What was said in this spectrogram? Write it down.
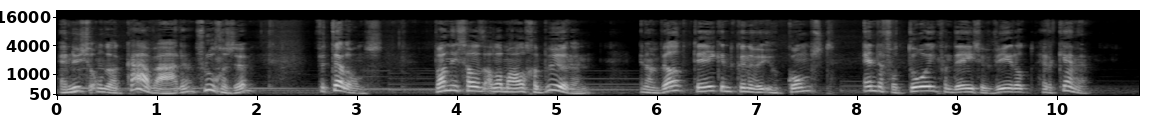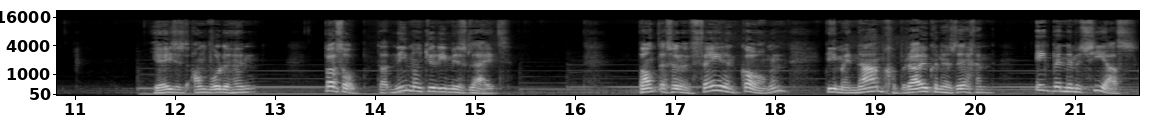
En nu ze onder elkaar waren, vroegen ze: Vertel ons, wanneer zal het allemaal gebeuren? En aan welk teken kunnen we uw komst en de voltooiing van deze wereld herkennen? Jezus antwoordde hun: Pas op dat niemand jullie misleidt. Want er zullen velen komen die mijn naam gebruiken en zeggen: Ik ben de Messias.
